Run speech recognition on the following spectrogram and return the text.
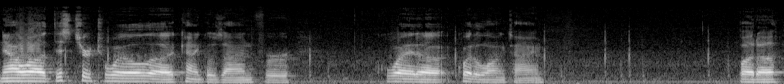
Now, uh, this tutorial uh, kind of goes on for quite a quite a long time, but uh,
